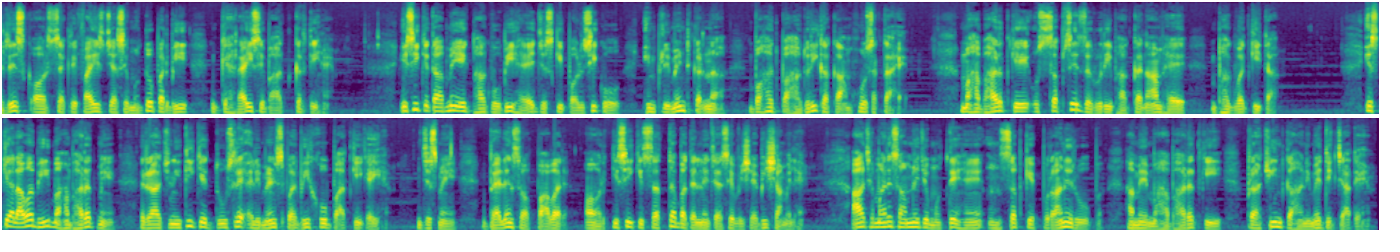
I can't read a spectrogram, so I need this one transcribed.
रिस्क और सेक्रीफाइस जैसे मुद्दों पर भी गहराई से बात करती हैं। इसी किताब में एक भाग वो भी है जिसकी पॉलिसी को इम्प्लीमेंट करना बहुत बहादुरी का काम हो सकता है। महाभारत के उस सबसे ज़रूरी भाग का नाम है भगवत गीता। इसके अलावा भी महाभारत में राजनीति के दूसरे एलिमेंट्स पर भी खूब बात की गई है, जिसमें बैलेंस ऑफ़ पावर और किसी की सत्ता बदलने जैसे विषय भी शामिल हैं। आज हमारे सामने जो मुद्दे हैं, उन सब के पुराने रूप हमें महाभारत की प्राचीन कहानी में दिख जाते हैं।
